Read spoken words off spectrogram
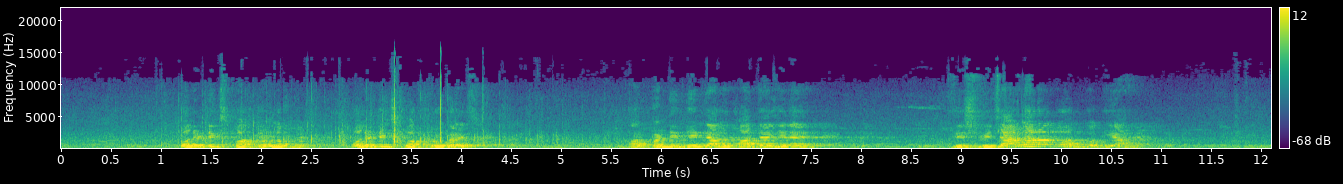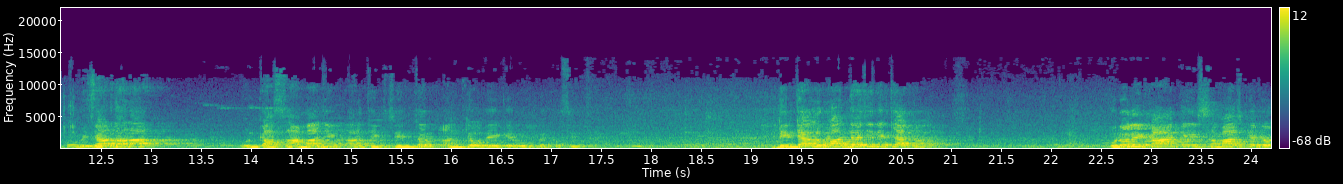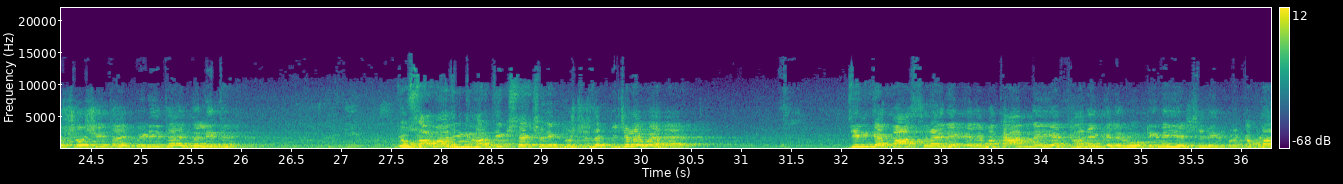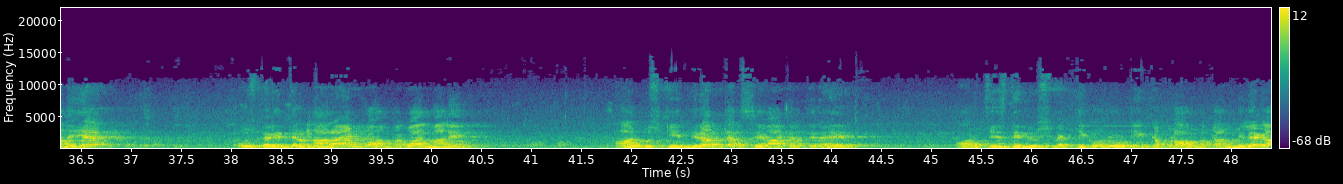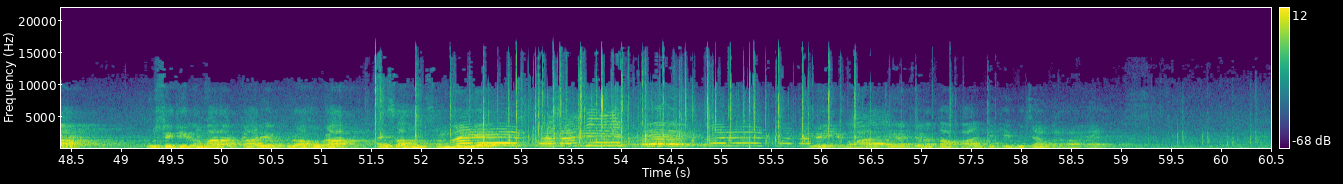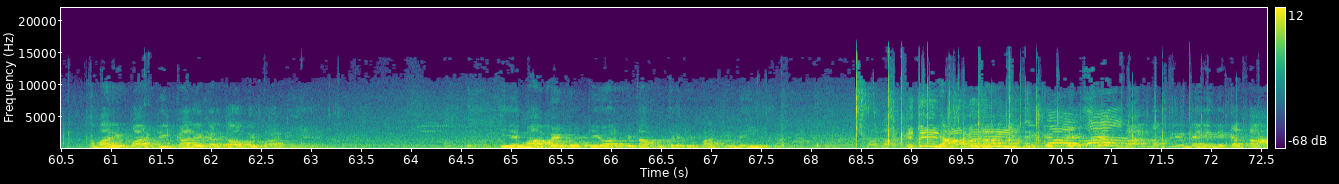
Politics for development, politics for progress. और पंडित दीनदयाल उपाध्याय जी ने जिस विचारधारा को हमको दिया है, वो विचारधारा उनका सामाजिक, आर्थिक चिंतन अंत्योदय के रूप में प्रसिद्ध है। दीनदयाल उपाध्याय जी ने क्या कहा? उन्होंने कहा कि इस समाज के जो शोषित है, पीड़ित है, दलित है, जो सामाजिक, आर्थिक, शैक्षणिक दृष्टि से पिछड़े हुए हैं, जिनके पास रहने के लिए मकान नहीं है, खाने के लिए रोटी नहीं है, शरीर पर कपड़ा नहीं है उस दरिद्र नारायण को हम भगवान माने और उसकी निरंतर सेवा करते रहे। और जिस दिन उस व्यक्ति को रोटी, कपड़ा और मकान मिलेगा, उसी दिन हमारा कार्य पूरा होगा, ऐसा हम समझेंगे। यही भारतीय जनता पार्टी की विचारधारा है। हमारी पार्टी कार्यकर्ताओं की पार्टी है। ये माँ बेटों की और पिता पुत्र की पार्टी नहीं है। यहाँ प्रधानमंत्री के पेट से प्रधानमंत्री नहीं निकलता।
